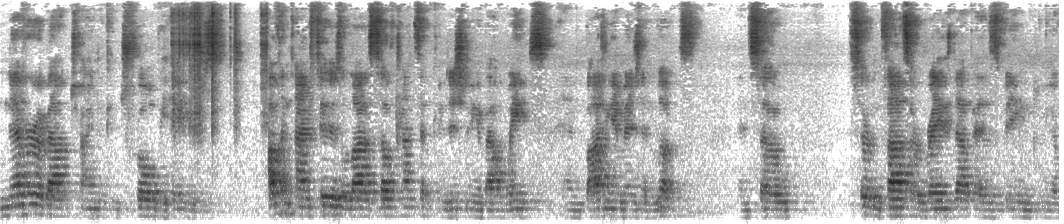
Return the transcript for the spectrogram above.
never about trying to control behaviors. Oftentimes too there's a lot of self-concept conditioning about weights and body image and looks. And so certain thoughts are raised up as being you know,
